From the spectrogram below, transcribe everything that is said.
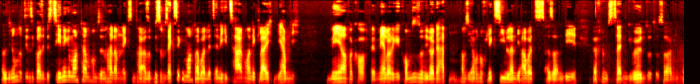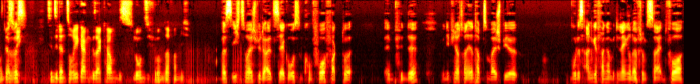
Also den Umsatz, den sie quasi bis 10 gemacht haben, haben sie dann halt am nächsten Tag, also bis um 6 gemacht, aber letztendlich die Zahlen waren die gleichen. Die haben nicht mehr verkauft, weil mehr Leute gekommen sind, sondern die Leute hatten, haben sich einfach nur flexibel an die Arbeits-, also an die Öffnungszeiten gewöhnt sozusagen. Und Also deswegen sind sie dann zurückgegangen und gesagt haben, das lohnt sich für uns einfach nicht. was ich zum Beispiel da als sehr großen Komfortfaktor empfinde, wenn ich mich noch dran erinnert habe, zum Beispiel, wo das angefangen hat mit den längeren Öffnungszeiten vor,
